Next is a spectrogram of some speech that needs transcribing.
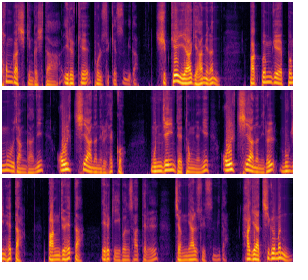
통과시킨 것이다. 이렇게 볼 수 있겠습니다. 쉽게 이야기하면 박범계 법무부 장관이 옳지 않은 일을 했고 문재인 대통령이 옳지 않은 일을 묵인했다. 방조했다. 이렇게 이번 사태를 정리할 수 있습니다. 하기야 지금은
